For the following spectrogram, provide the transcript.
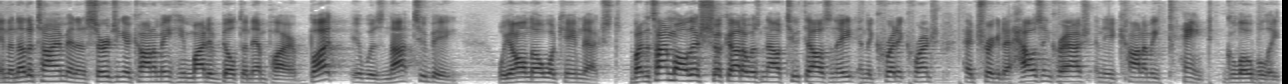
In another time, in a surging economy, he might have built an empire, but it was not to be. We all know what came next. By the time all this shook out, it was now 2008 and the credit crunch had triggered a housing crash and the economy tanked globally.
